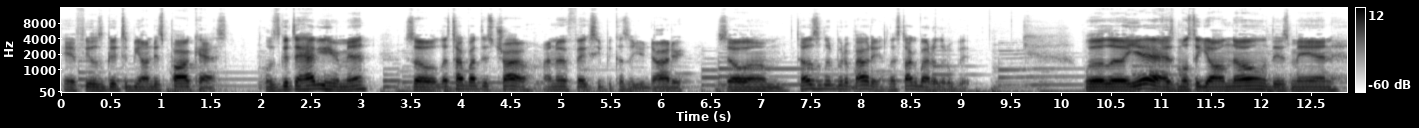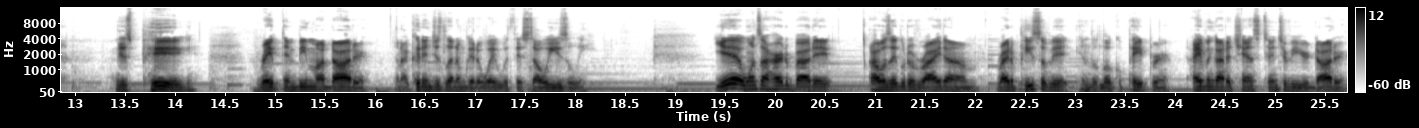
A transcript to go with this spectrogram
It feels good to be on this podcast. Well, it's good to have you here, man. So let's talk about this trial. I know it affects you because of your daughter. So um, tell us a little bit about it. Let's talk about it a little bit. Well, uh, yeah, as most of y'all know, this man, this pig, raped and beat my daughter, and I couldn't just let him get away with it so easily. Yeah, once I heard about it, I was able to write um write a piece of it in the local paper. I even got a chance to interview your daughter.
